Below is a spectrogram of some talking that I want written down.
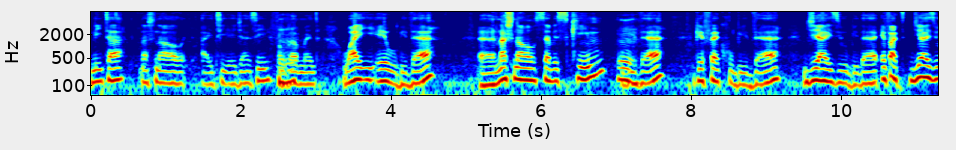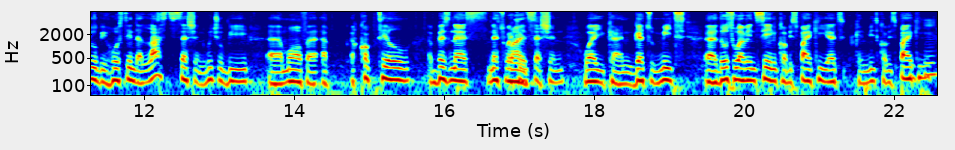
NITA, National IT Agency from Mhm. government. YEA will be there. Uh, National Service Scheme will be Mm. there. GIFEC will be there. GIZ will be there. In fact, GIZ will be hosting the last session, which will be uh, more of a, a, a cocktail a business networking Right. session where you can get to meet uh, those who haven't seen Kobby Spiky yet. You can meet Kobby Spiky,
